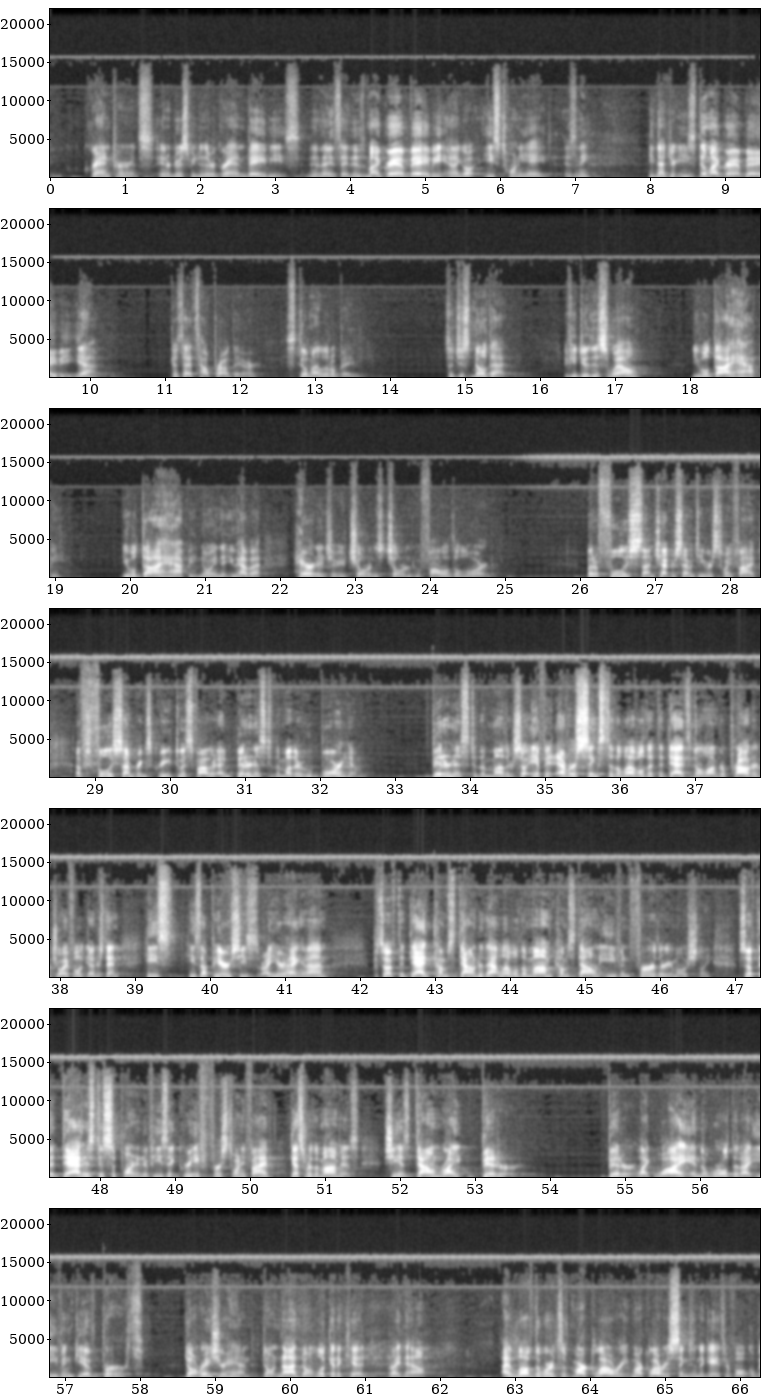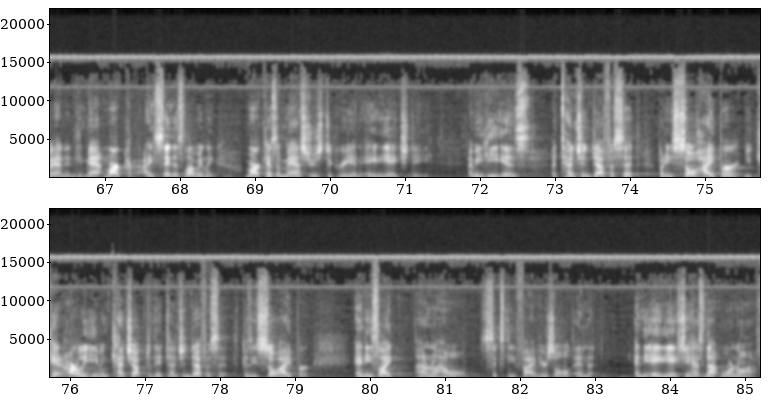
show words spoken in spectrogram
grandparents introduce me to their grandbabies. Then they say, This is my grandbaby. And I go, He's 28, isn't he? He's not your, he's still my grandbaby. Yeah, because that's how proud they are. Still my little baby. So just know that. If you do this well, you will die happy. You will die happy knowing that you have a heritage of your children's children who follow the Lord. But a foolish son, chapter 17, verse 25, a foolish son brings grief to his father and bitterness to the mother who bore him. Bitterness to the mother. So if it ever sinks to the level that the dad's no longer proud or joyful, you understand? He's He's up here, she's right here hanging on. So if the dad comes down to that level, the mom comes down even further emotionally. So if the dad is disappointed, if he's at grief, verse 25, guess where the mom is? She is downright bitter. Bitter. Like, why in the world did I even give birth? Don't raise your hand. Don't nod. Don't look at a kid right now. I love the words of Mark Lowry. Mark Lowry sings in the Gaither Vocal Band. And he, Mark, I say this lovingly, Mark has a master's degree in ADHD. I mean, he is attention deficit, but he's so hyper, you can't hardly even catch up to the attention deficit because he's so hyper. And he's like, I don't know how old, 65 years old. And, and the ADHD has not worn off.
